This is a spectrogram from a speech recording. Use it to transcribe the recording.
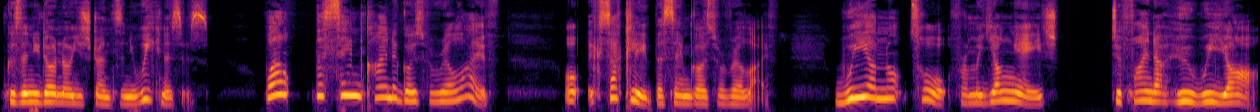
because then you don't know your strengths and your weaknesses. Well, the same kind of goes for real life. Well, exactly the same goes for real life. We are not taught from a young age to find out who we are.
